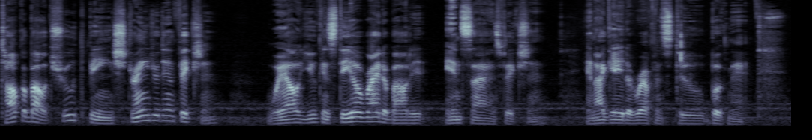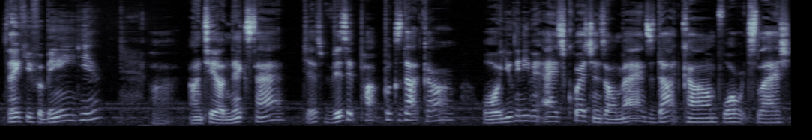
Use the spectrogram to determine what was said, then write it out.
Talk about truth being stranger than fiction well, you can still write about it in science fiction. And I gave a reference to BookNet. Thank you for being here. Uh, until next time, just visit pocbooks.com or you can even ask questions on minds.com forward slash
